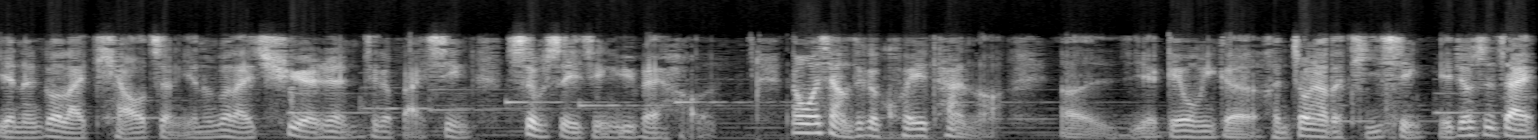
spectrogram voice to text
也能够来调整，也能够来确认这个百姓是不是已经预备好了。但我想这个窥探啊，呃，也给我们一个很重要的提醒，也就是在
